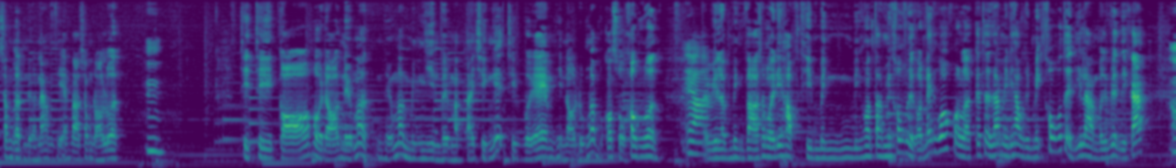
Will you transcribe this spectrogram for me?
trong gần nửa năm thì em vào trong đó luôn ừ. Thì thì có hồi đó nếu mà nếu mà mình nhìn về mặt tài chính ấy thì với em thì nó đúng là một con số không luôn yeah. Dạ. tại vì là mình vào trong đấy đi học thì mình mình hoàn toàn mình không thể có network hoặc là cái thời gian mình đi học thì mình không có thể đi làm một cái việc gì khác ừ.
